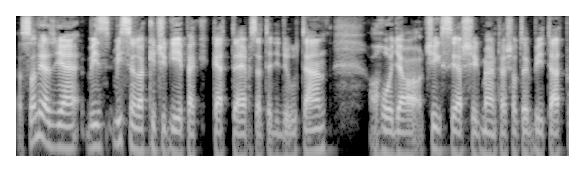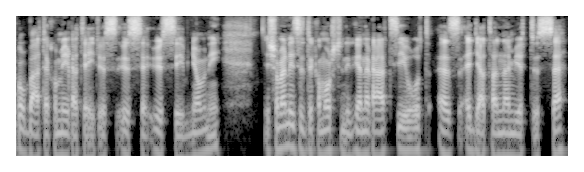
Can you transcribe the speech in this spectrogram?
a Sony az ugye visz- viszonylag kicsi gépeket tervezett egy idő után, ahogy a csíkszélességmentes, stb. Tehát próbálták a méreteit össze, össze, összébb nyomni, és ha megnézitek a mostani generációt, ez egyáltalán nem jött össze,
